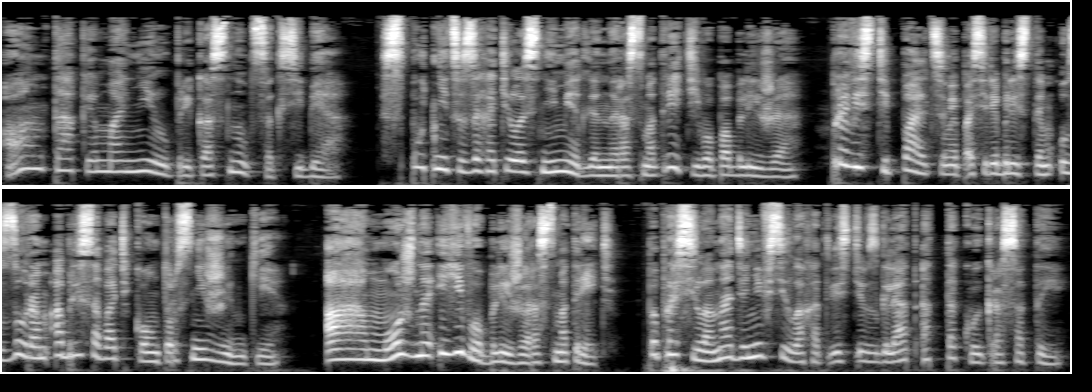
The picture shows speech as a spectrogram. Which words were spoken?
он так и манил прикоснуться к себе. Спутнице захотелось немедленно рассмотреть его поближе, провести пальцами по серебристым узорам, обрисовать контур снежинки. «А можно и его ближе рассмотреть?» – попросила Надя не в силах отвести взгляд от такой красоты.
